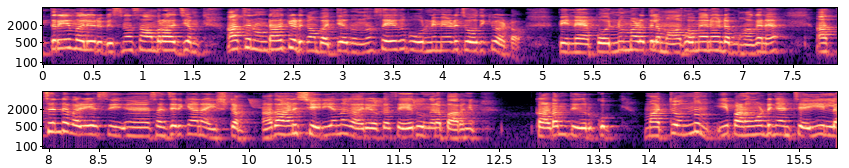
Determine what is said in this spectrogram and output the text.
ഇത്രയും വലിയൊരു ബിസിനസ് സാമ്രാജ്യം അച്ഛൻ ഉണ്ടാക്കിയെടുക്കാൻ പറ്റിയതെന്ന് സേതു പൂർണിമയോട് ചോദിക്കുക കേട്ടോ. പിന്നെ പൊന്നുമടത്തിലെ മാധവമേനോന്റെ മകന് അച്ഛന്റെ വഴിയെ സഞ്ചരിക്കാനാണ് ഇഷ്ടം. അതാണ് ശരിയെന്ന കാര്യമൊക്കെ സേതു ഇങ്ങനെ പറഞ്ഞു. കടം തീർക്കും. മറ്റൊന്നും ഈ പണം കൊണ്ട് ഞാൻ ചെയ്യില്ല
